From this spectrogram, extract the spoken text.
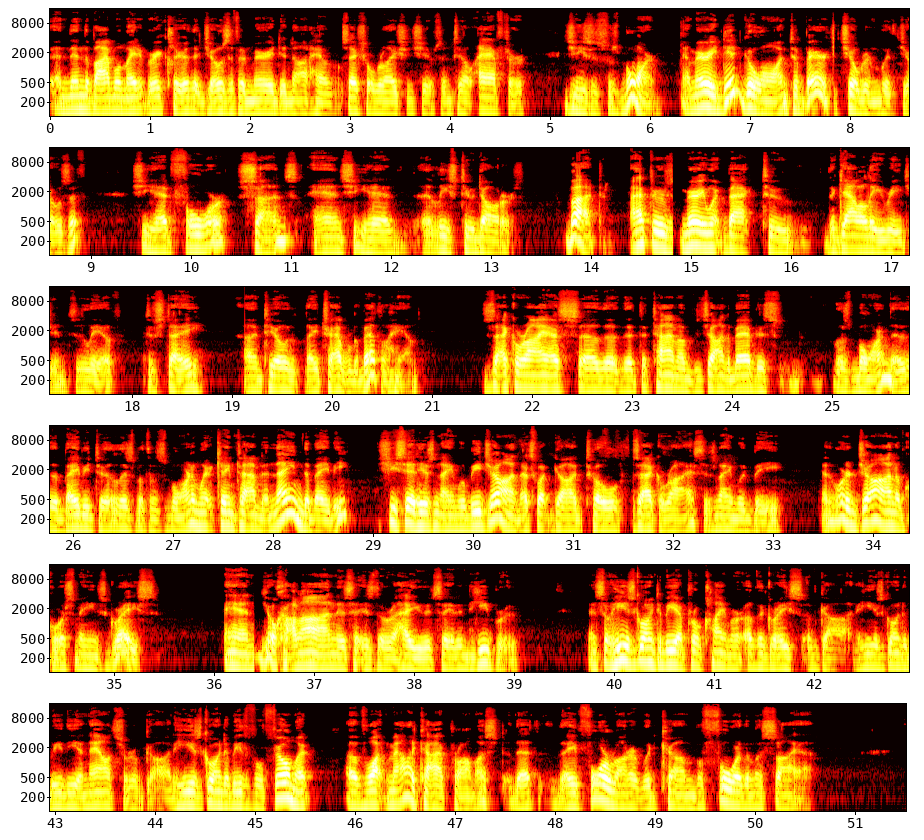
And then the Bible made it very clear that Joseph and Mary did not have sexual relationships until after Jesus was born. Now, Mary did go on to bear children with Joseph. She had four sons and she had at least two daughters. But after Mary went back to the Galilee region to live, to stay until they traveled to Bethlehem. Zacharias, uh, the, the, the, time of John the Baptist was born, the, the baby to Elizabeth was born, and when it came time to name the baby, she said his name will be John. That's what God told Zacharias his name would be. And the word John, of course, means grace. And Yochanan is, is the, how you would say it in Hebrew. And so he is going to be a proclaimer of the grace of God. He is going to be the announcer of God. He is going to be the fulfillment of what Malachi promised that a forerunner would come before the Messiah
